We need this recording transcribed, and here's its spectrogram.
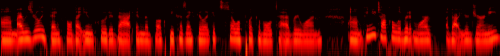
Um, I was really thankful that you included that in the book because I feel like it's so applicable to everyone. Um, can you talk a little bit more about your journey?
